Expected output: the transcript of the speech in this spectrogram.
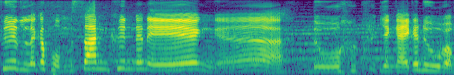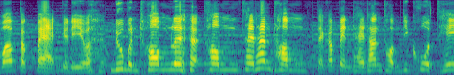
ขึ้นแล้วก็ผมสั้นขึ้นนั่นเองเออ ดูยังไงก็ดูแบบว่าแปลกๆอยู่ดีวะดูเหมือนทอมเลยทอมไททันทอมแต่ก็เป็นไททันทอมที่โคตรเท่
